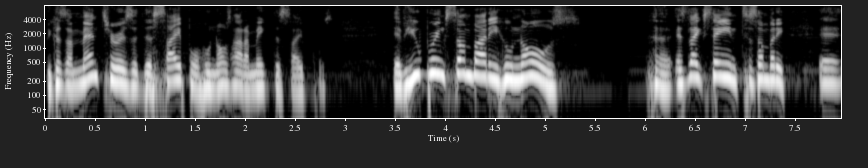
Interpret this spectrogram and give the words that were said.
Because a mentor is a disciple who knows how to make disciples. If you bring somebody who knows, it's like saying to somebody, eh,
